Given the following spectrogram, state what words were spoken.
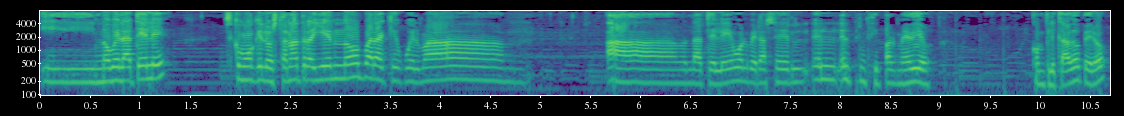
y no ve la tele, es como que lo están atrayendo para que vuelva a la tele volver a ser el, el principal medio. Complicado, pero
